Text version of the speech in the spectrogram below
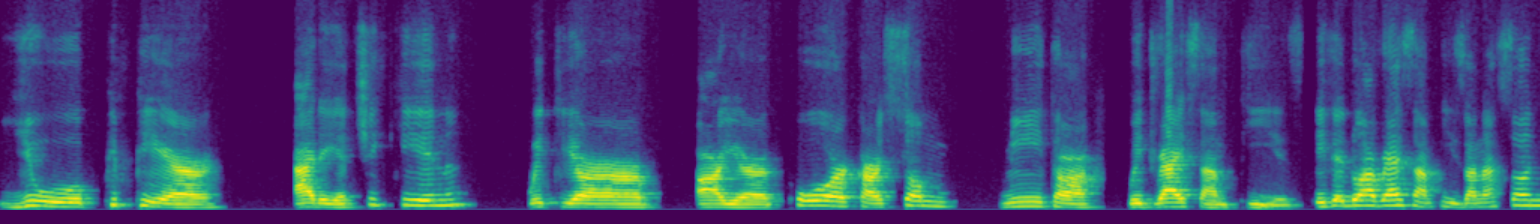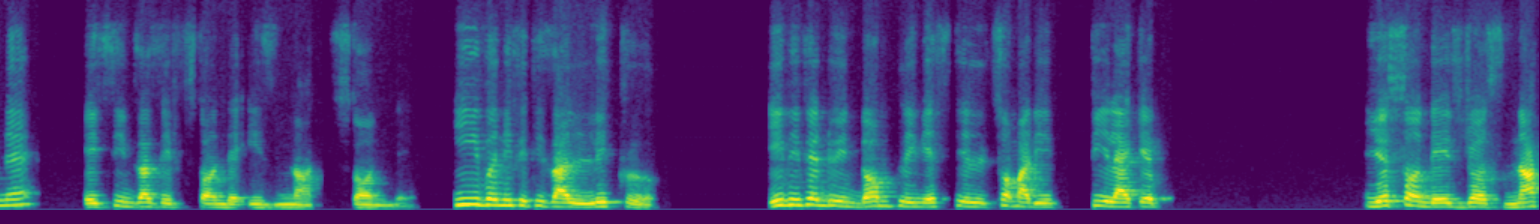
you prepare either your chicken with your or your pork or some meat or with rice and peas. If you don't have rice and peas on a Sunday, it seems as if Sunday is not Sunday. Even if it is a little, even if you're doing dumpling, you still somebody feel like a, your Sunday is just not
